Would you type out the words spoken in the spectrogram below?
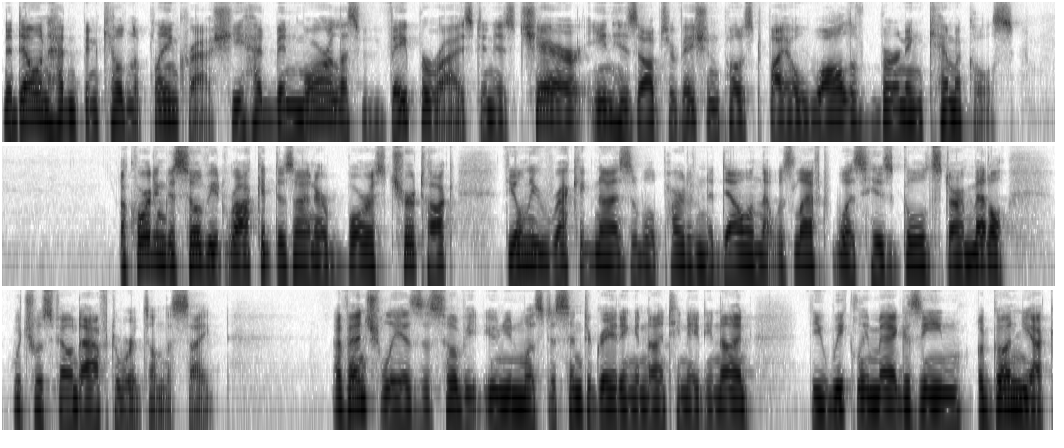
Nedelin hadn't been killed in a plane crash. He had been more or less vaporized in his chair in his observation post by a wall of burning chemicals. According to Soviet rocket designer Boris Chertok, the only recognizable part of Nedelin that was left was his Gold Star medal, which was found afterwards on the site. Eventually, as the Soviet Union was disintegrating in 1989, the weekly magazine Ogonyok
